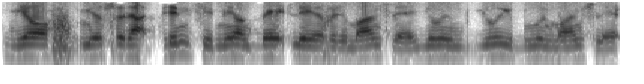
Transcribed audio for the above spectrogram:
mir, mir so das Ding für mir ein Bettlehrer für die Mannslehre, junge, junge Buben Mannslehre.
